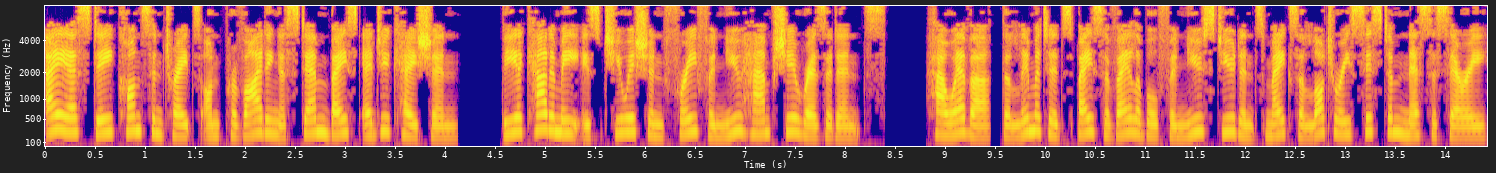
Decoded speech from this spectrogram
ASD concentrates on providing a STEM-based education. The academy is tuition-free for New Hampshire residents. However, the limited space available for new students makes a lottery system necessary.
